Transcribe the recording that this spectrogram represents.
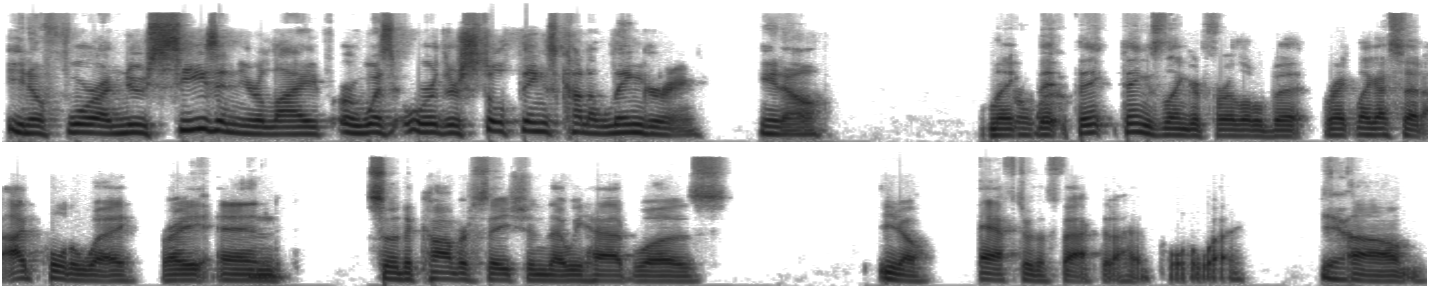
you know, for a new season in your life, or was or there's still things kind of lingering, you know? Like th- things lingered for a little bit, right? Like I said, I pulled away, right, and mm-hmm. so the conversation that we had was you know, after the fact that I had pulled away. Yeah. Um,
